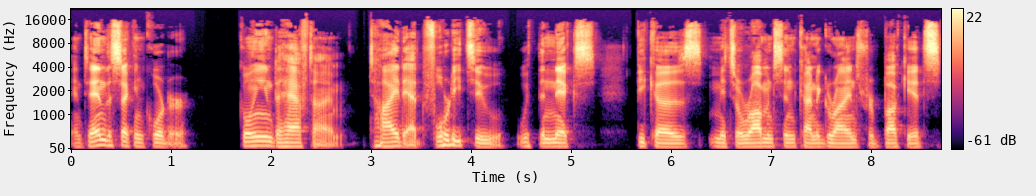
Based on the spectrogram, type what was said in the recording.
And to end the second quarter, going into halftime, tied at 42 with the Knicks because Mitchell Robinson kind of grinds for buckets.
